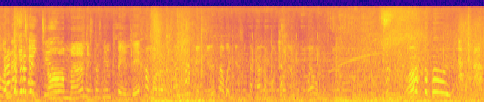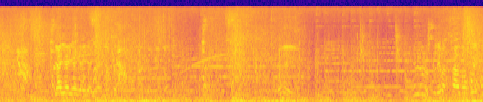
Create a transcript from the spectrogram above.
Espérate, espérate. No mames, estás bien pendeja, morra. ¿Tú sabes que, que es la vueltecita acá, lo mochona? Me huevo que esperas. ¡Ay! Ya, ya, ya, ya, ya, ya. No seas mamona también, ¿no? Ole. ¿Ya vieron lo que le he bajado, güey?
